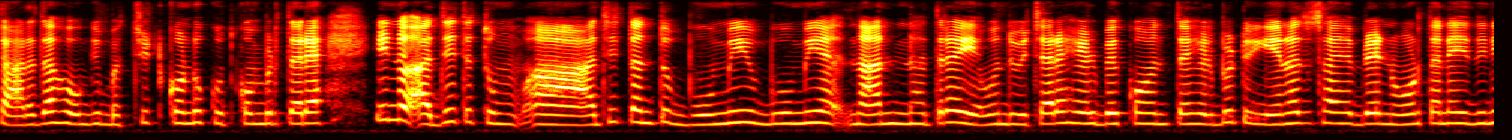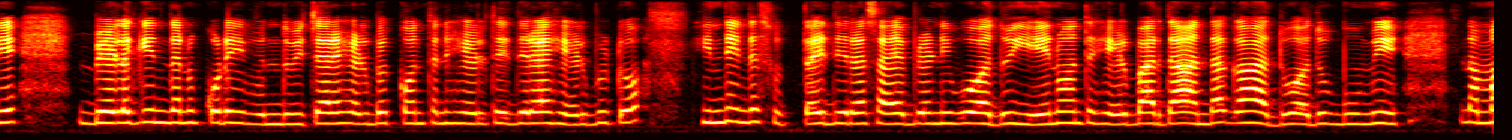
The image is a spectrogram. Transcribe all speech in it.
ಶಾರದಾ ಹೋಗಿ ಬಚ್ಚಿಟ್ಕೊಂಡು ಕೂತ್ಕೊಂಡ್ಬಿಡ್ತಾರೆ. ಇನ್ನು ಅಜಿತ್ ತುಮ್ ಅಜಿತ್ ಅಂತೂ ಭೂಮಿ ಭೂಮಿ, ನಾನು ಹತ್ರ ಒಂದು ವಿಚಾರ ಹೇಳಬೇಕು ಅಂತ ಹೇಳಿಬಿಟ್ಟು ಏನಾದರೂ ಸಾಹೇಬ್ರೆ ನೋಡ್ತಾನೆ ಇದ್ದೀನಿ. ಬೆಳಗಿಂದನೂ ಕೂಡ ಈ ಒಂದು ವಿಚಾರ ಹೇಳಬೇಕು ಅಂತಲೇ ಹೇಳ್ತಾ ಇದ್ದೀರಾ? ಹೇಳಿಬಿಟ್ಟು ಹಿಂದಿಂದ ಸುತ್ತಾ ಇದ್ದೀರಾ ಸಾಹೇಬ್ರೆ ನೀವು? ಅದು ಏನು ಅಂತ ಹೇಳಬಾರ್ದಾ? ಅಂದಾಗ ಅದು ಅದು ಭೂಮಿ ನಮ್ಮ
